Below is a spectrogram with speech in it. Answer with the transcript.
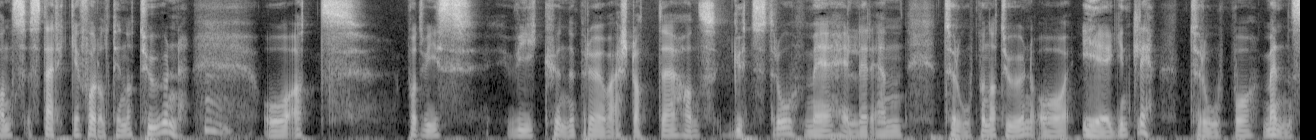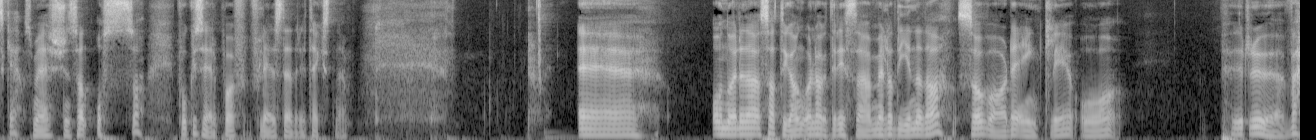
hans sterke forhold til naturen. Mm. Og at på et vis vi kunne prøve å erstatte hans gudstro med heller en tro på naturen, og egentlig tro på mennesket, som jeg syns han også fokuserer på flere steder i tekstene. Eh, og når jeg da satte i gang og lagde disse melodiene da, så var det egentlig å prøve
